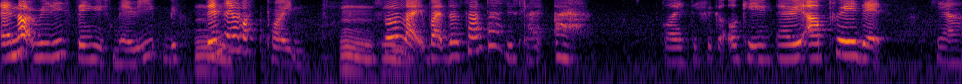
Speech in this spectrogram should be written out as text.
and not really staying with Mary. Be- Then that was the point. Mm, So mm. like, but the sometimes it's like ah, well, it's difficult. Okay, Mary, I'll pray that. Yeah.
